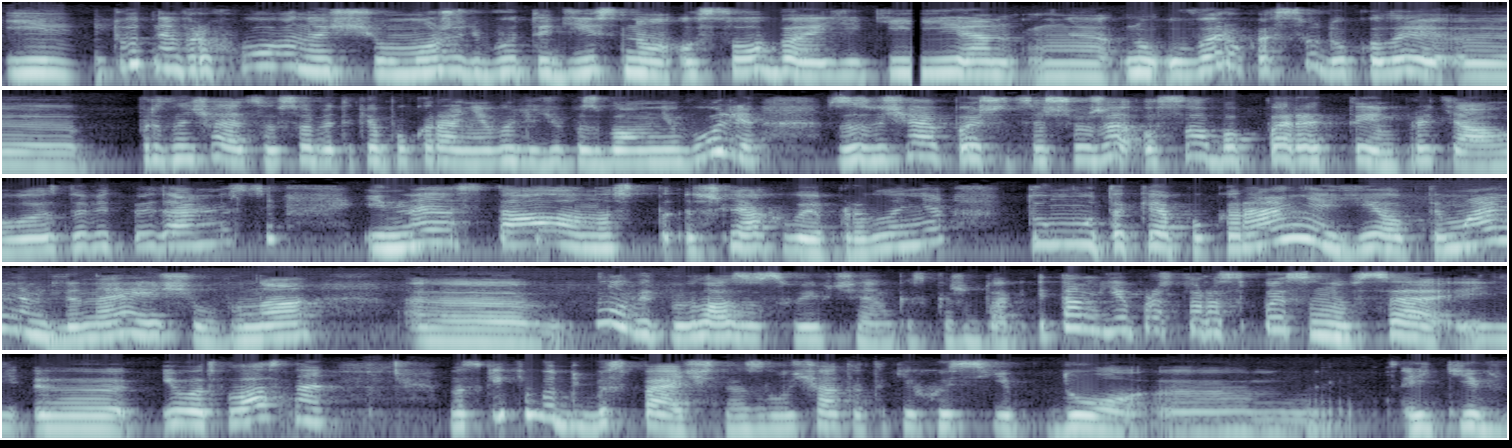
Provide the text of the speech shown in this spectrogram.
І тут не враховано, що можуть бути дійсно особи, які є ну, у вироках суду, коли призначається особі таке покарання вигляді позбавлення волі, зазвичай пишеться, що вже особа перед тим притягувалась до відповідальності і не стала на шлях виправлення. Тому таке покарання є оптимальним для неї, щоб вона ну, відповіла за свої вчинки, скажімо так. І там є просто розписано все. І, е, і от, власне, наскільки буде безпечно залучати таких осіб до, е, які,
